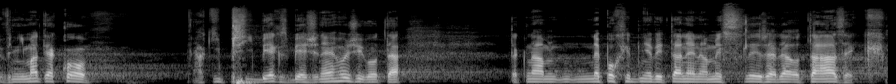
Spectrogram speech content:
vnímat jako nějaký příběh z běžného života, tak nám nepochybně vytane na mysli řada otázek.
